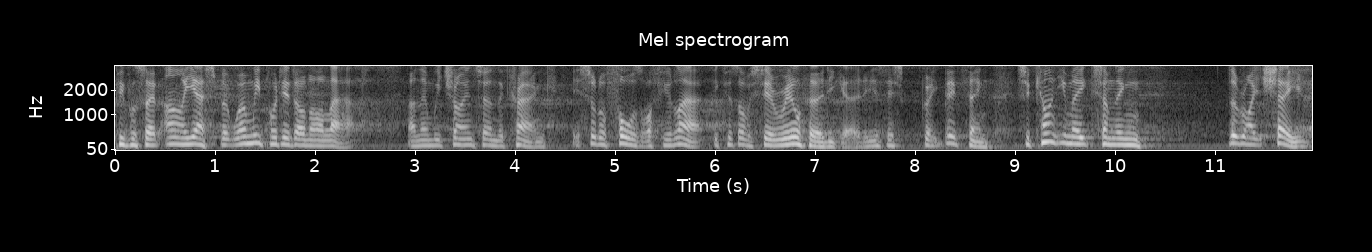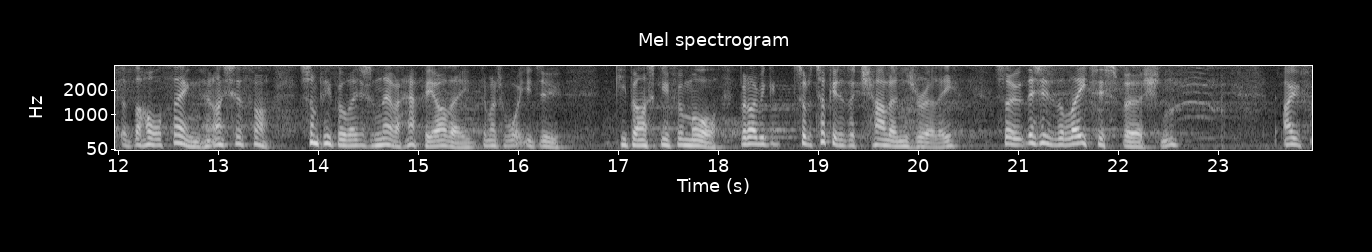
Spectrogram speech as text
people said, ah, oh, yes, but when we put it on our lap and then we try and turn the crank, it sort of falls off your lap because obviously a real hurdy-gurdy is this great big thing. So can't you make something the right shape of the whole thing? And I said, oh, some people, they're just never happy, are they? No matter what you do, keep asking for more. But I sort of took it as a challenge, really. So this is the latest version. I've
